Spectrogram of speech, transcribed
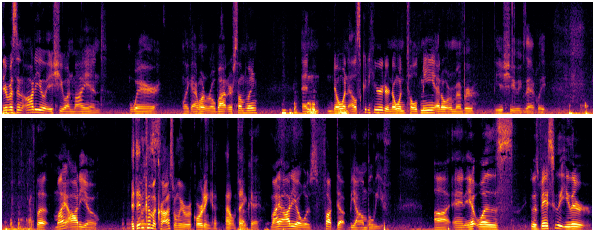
there was an audio issue on my end where, like, I went robot or something, and no one else could hear it, or no one told me. I don't remember the issue exactly. But my audio It didn't come across when we were recording it. I don't think. Okay. My audio was fucked up beyond belief. Uh, and it was it was basically either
